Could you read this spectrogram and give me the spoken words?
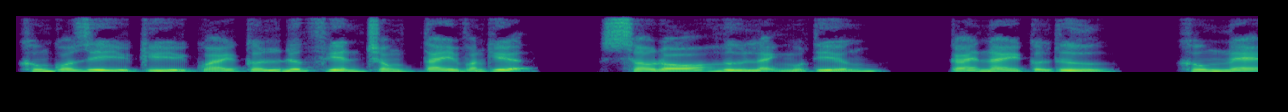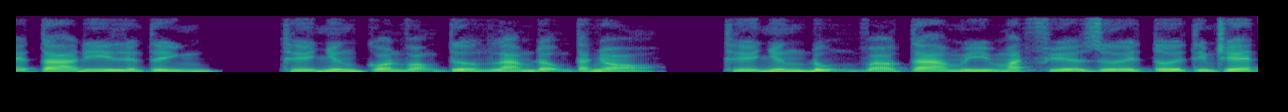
không có gì kỳ quái cơn đức phiên trong tay văn kiện, sau đó hừ lạnh một tiếng, cái này cờ tư, không né ta đi liền tính, thế nhưng còn vọng tưởng làm động tác nhỏ, thế nhưng đụng vào ta mí mắt phía dưới tới tìm chết.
